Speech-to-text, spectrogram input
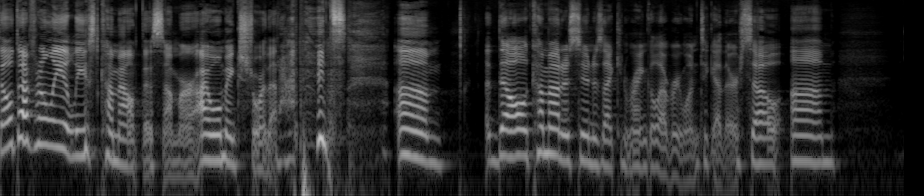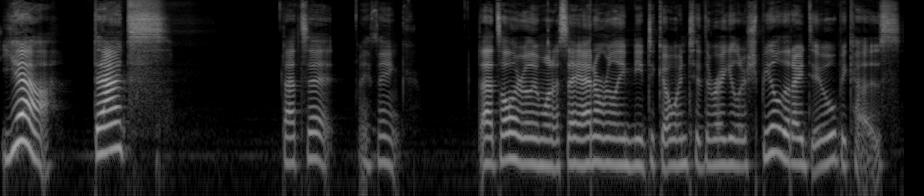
they'll definitely at least come out this summer. I will make sure that happens. um, they'll come out as soon as I can wrangle everyone together. So, um, yeah, that's that's it. I think that's all I really want to say. I don't really need to go into the regular spiel that I do because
